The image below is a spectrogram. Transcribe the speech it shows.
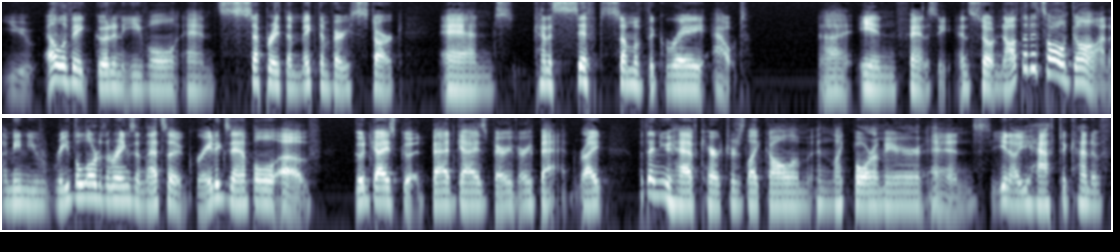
you elevate good and evil and separate them, make them very stark, and kind of sift some of the gray out uh, in fantasy. And so, not that it's all gone. I mean, you read The Lord of the Rings, and that's a great example of good guys good, bad guys very, very bad, right? But then you have characters like Gollum and like Boromir, and you know you have to kind of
